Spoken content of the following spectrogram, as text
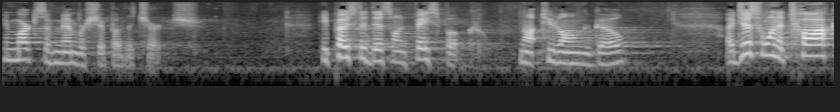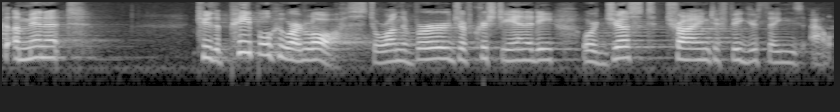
Your marks of membership of the church. He posted this on Facebook not too long ago. I just want to talk a minute to the people who are lost or on the verge of Christianity or just trying to figure things out.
